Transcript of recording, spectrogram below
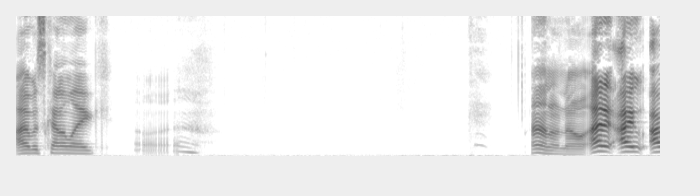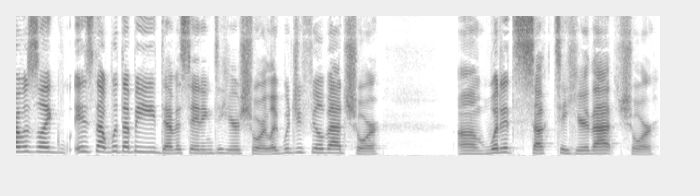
I was kind of like, uh, I don't know. I, I I was like, is that would that be devastating to hear? Sure. Like, would you feel bad? Sure. Um, would it suck to hear that? Sure.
